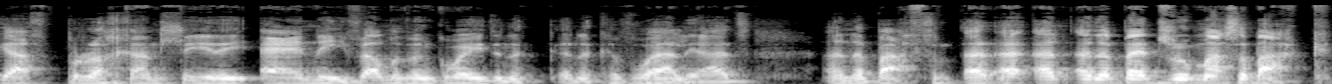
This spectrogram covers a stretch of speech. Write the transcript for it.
gath brychan llir ei enni, fel mae fe'n gweud yn y, yn y cyfweliad, yn y, bath, yn, yn y bedroom mas y bac.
